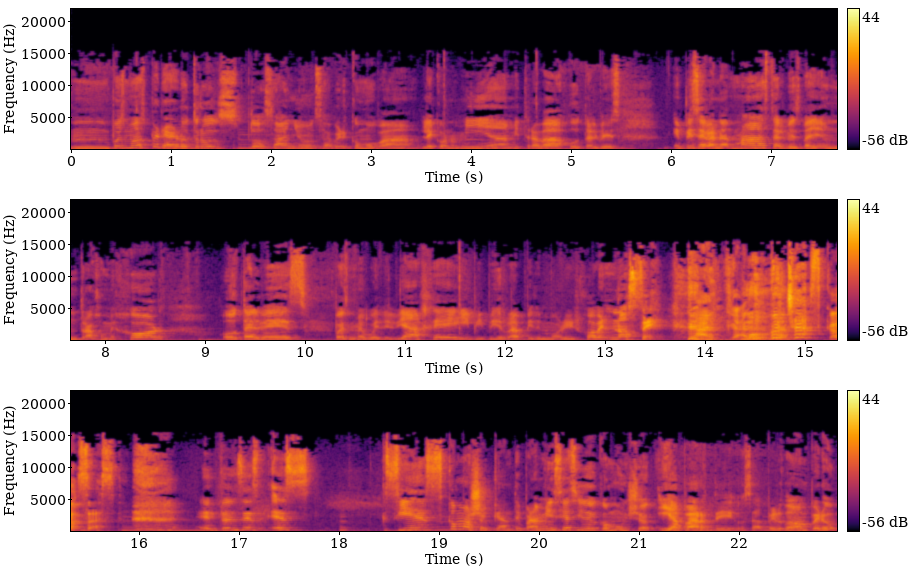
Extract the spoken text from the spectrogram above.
mm, pues me voy a esperar otros dos años a ver cómo va la economía, mi trabajo, tal vez empiece a ganar más, tal vez vaya en un trabajo mejor, o tal vez pues me voy de viaje y vivir rápido y morir joven, no sé. Ay. Muchas cosas. Entonces es sí es como choqueante. Para mí sí ha sido como un shock. Y aparte, o sea, perdón, pero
